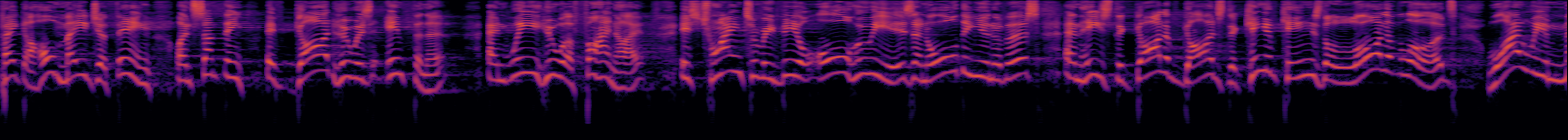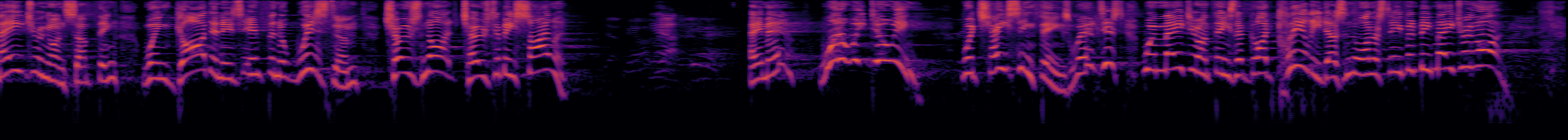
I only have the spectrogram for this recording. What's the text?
make a whole major thing on something. If God, who is infinite, and we who are finite is trying to reveal all who he is and all the universe and he's the god of gods the king of kings the lord of lords. Why are we majoring on something when god in his infinite wisdom chose not chose to be silent? Amen? What are we doing? We're chasing things. We're just we're majoring on things that god clearly doesn't want us to even be majoring on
